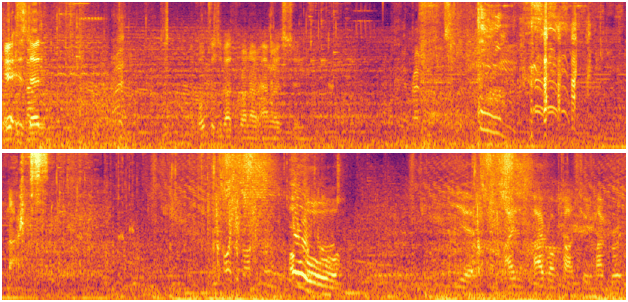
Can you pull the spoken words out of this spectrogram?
Yeah, he's dead. Alright. Vulture's about to run out of ammo soon. Yeah, Boom! Nice. Oh. Oh! Yeah, I just I rocked hard too, my broken.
